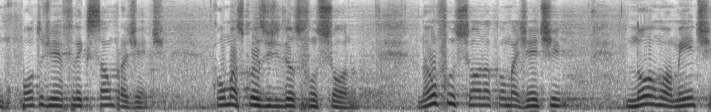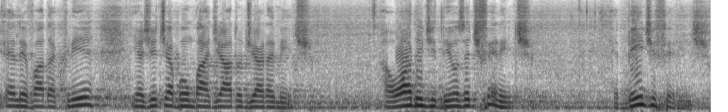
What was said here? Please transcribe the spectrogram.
um ponto de reflexão para a gente. Como as coisas de Deus funcionam. Não funciona como a gente normalmente é levado a crer e a gente é bombardeado diariamente. A ordem de Deus é diferente. É bem diferente.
